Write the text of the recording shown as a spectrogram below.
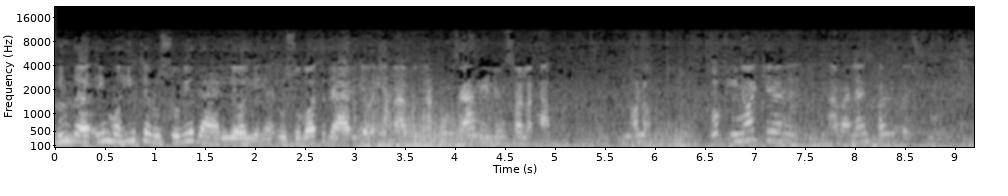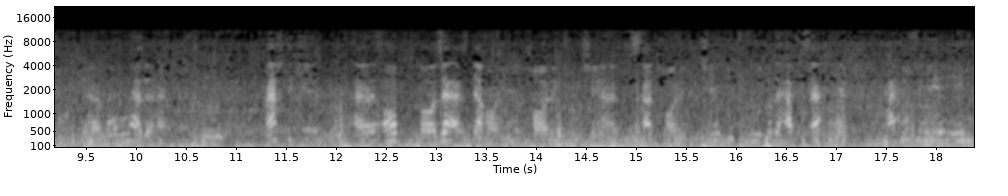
این این محیط رسوبی دریایی یعنی رسوبات دریایی مربوط به 15 میلیون سال قبل. حالا خب اینا که عملا کاری به شور کردن ندارن. وقتی که آب تازه از دهان خارج میشه از سطح خارج میشه حدود 700 متر هنوز روی این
